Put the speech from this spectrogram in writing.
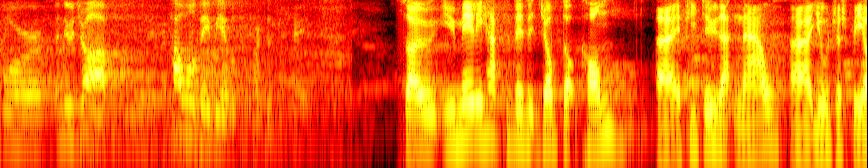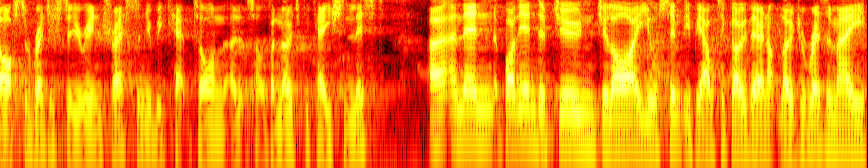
for a new job, how will they be able to participate? So you merely have to visit job.com. Uh, if you do that now, uh, you'll just be asked to register your interest and you'll be kept on a, sort of a notification list. Uh, and then by the end of June, July, you'll simply be able to go there and upload your resume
